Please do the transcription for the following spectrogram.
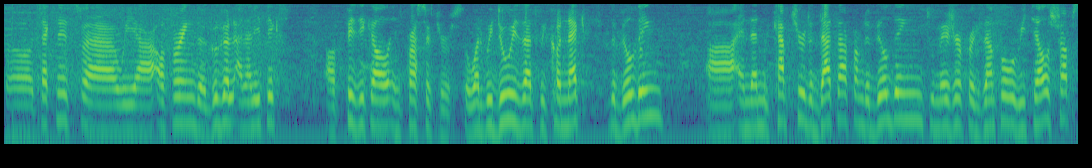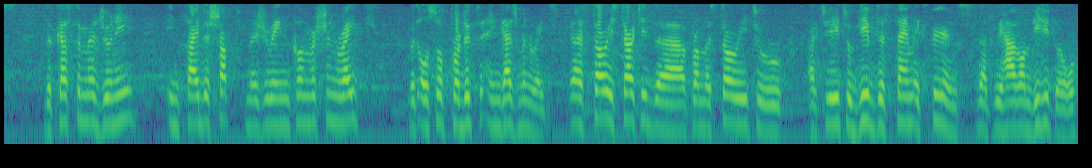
So Technis, uh, we are offering the Google Analytics of physical infrastructures. So what we do is that we connect the building uh, and then we capture the data from the building to measure, for example, retail shops, the customer journey inside the shop, measuring conversion rates, but also product engagement rates. The story started uh, from a story to actually to give the same experience that we have on digital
